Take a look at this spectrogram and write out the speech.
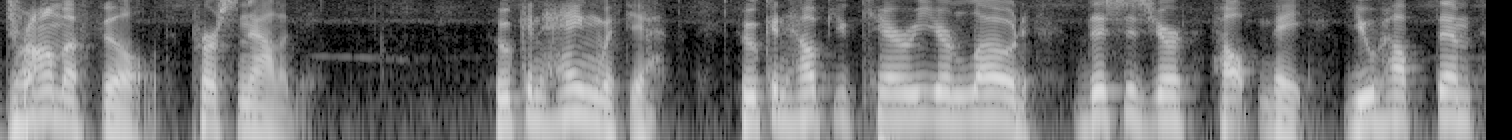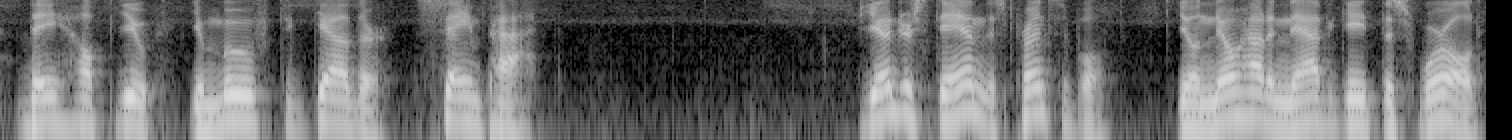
drama filled personality? Who can hang with you? Who can help you carry your load? This is your helpmate. You help them, they help you. You move together, same path. If you understand this principle, You'll know how to navigate this world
